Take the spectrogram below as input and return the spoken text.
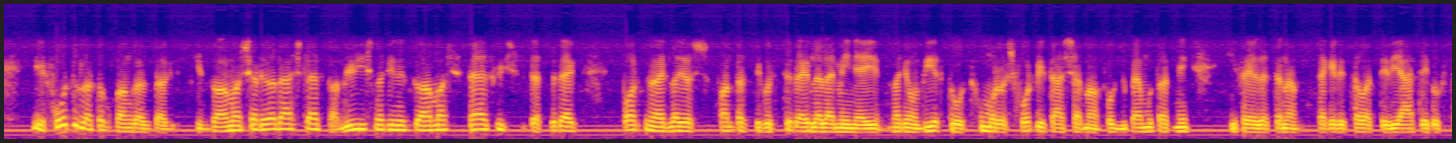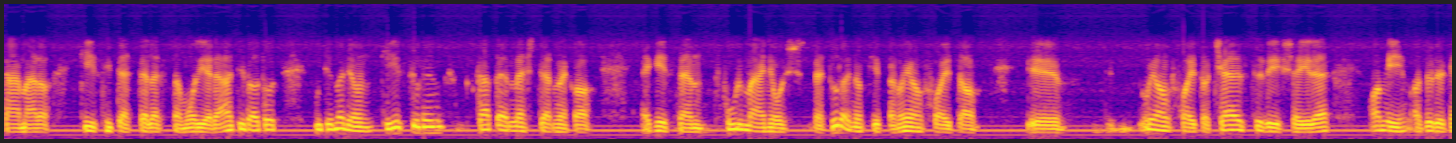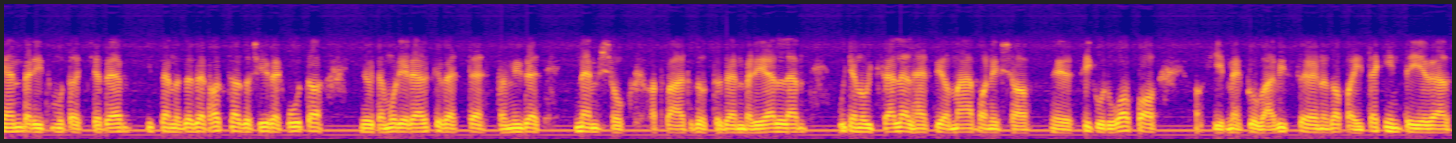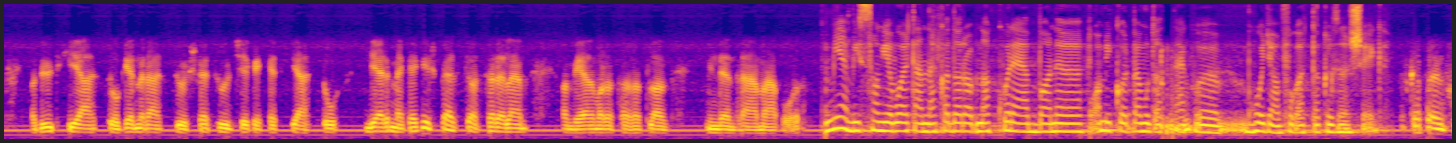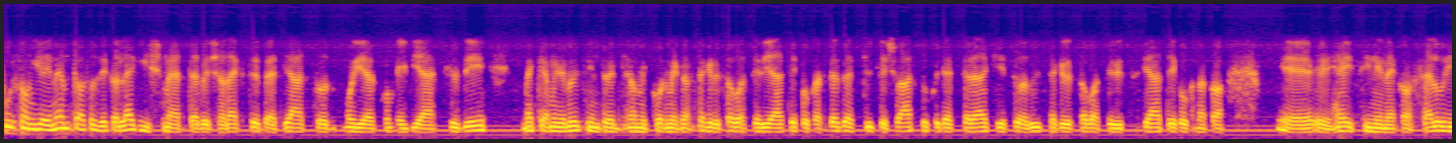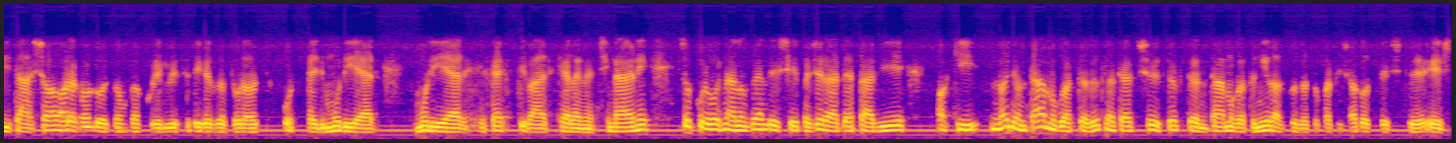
Fordulatokban gazdag, izgalmas előadás lesz, a mű is nagyon izgalmas, felfrissített szöveg, Partinagy Lajos fantasztikus szövegleleményei nagyon virtuót, humoros fordításában fogjuk bemutatni, kifejezetten a Szegedi Szabadtéri játékok számára készítette ezt a Molière átiratot, úgyhogy nagyon készülünk, Kápermesternek a egészen furmányos, de tulajdonképpen olyan fajta, ö, olyan fajta cselszövéseire, ami az örök emberit mutatja be, hiszen az 1600-as évek óta, miután Morier elkövette ezt a művet, nem sokat változott az emberi ellen, ugyanúgy felelheti a mában és a szigorú apa, aki megpróbál visszajönni az apai tekintélyével, az őt kiátszó, generációs feszültségeket kiátszó gyermekek, és persze a szerelem, ami elmaradhatatlan minden drámából. Milyen visszhangja volt ennek a darabnak korábban, amikor bemutatták, hogyan fogadta a közönség? Kapelin furhangjai nem tartozik a legismertebb és a legtöbbet játszott Molière komédiák közé. Meg kell mondjam őszintén, hogy amikor még a Szegedi Szabadtéri játékokat vezettük, és vártuk, hogy egyszer elkészül az új Szegedi Szabadtéri játékoknak a e, helyszínének a felújítása, arra gondoltunk akkor, hogy műszakigazgatóra ott egy Molière Molière fesztivált kellene csinálni, és akkor volt nálunk vendégségben Gerard Depardieu, aki nagyon támogatta az ötletet, sőt rögtön támogatta nyilatkozatokat is adott és, és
